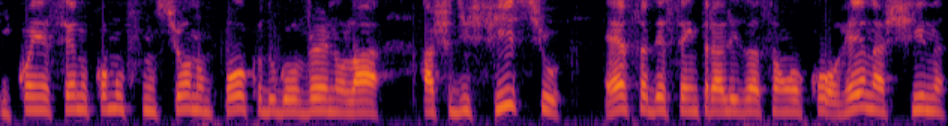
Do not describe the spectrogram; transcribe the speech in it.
e conhecendo como funciona um pouco do governo lá, acho difícil essa descentralização ocorrer na China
